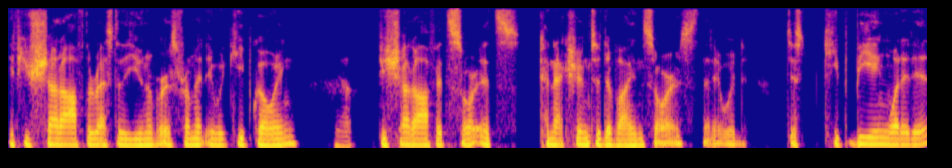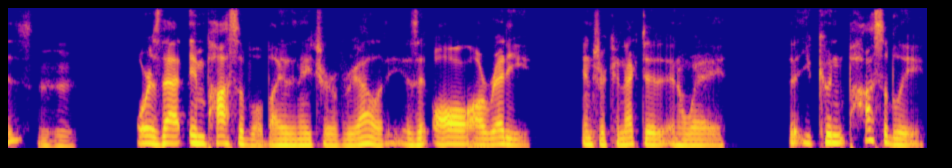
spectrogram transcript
if you shut off the rest of the universe from it it would keep going yeah if you shut off its sort its connection to divine source that it would just keep being what it is? Mm-hmm. or is that impossible by the nature of reality is it all mm-hmm. already interconnected in a way that you couldn't possibly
